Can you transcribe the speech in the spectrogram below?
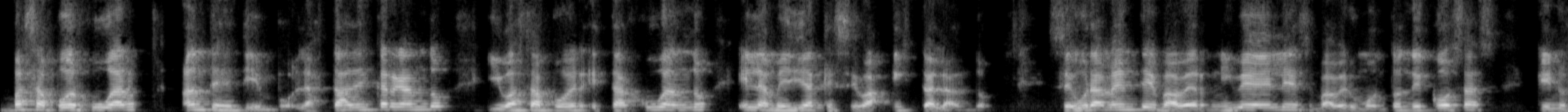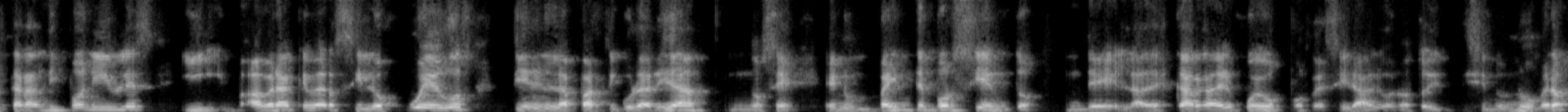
vas a poder jugar antes de tiempo. La estás descargando y vas a poder estar jugando en la medida que se va instalando. Seguramente va a haber niveles, va a haber un montón de cosas que no estarán disponibles y habrá que ver si los juegos tienen la particularidad, no sé, en un 20% de la descarga del juego, por decir algo, no estoy diciendo un número,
